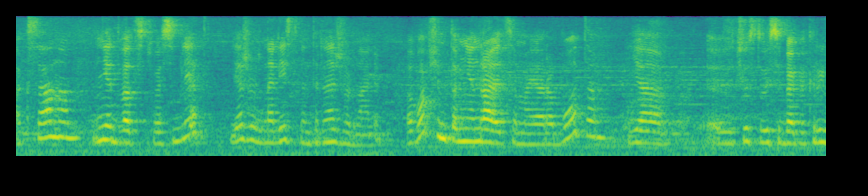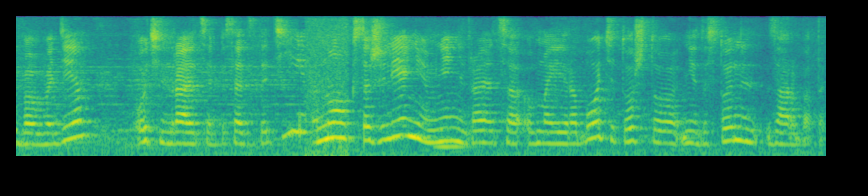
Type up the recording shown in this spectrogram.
Оксана, мне 28 лет, я журналист в интернет-журнале. В общем-то, мне нравится моя работа, я э, чувствую себя как рыба в воде, очень нравится писать статьи, но, к сожалению, мне не нравится в моей работе то, что недостойный заработок.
